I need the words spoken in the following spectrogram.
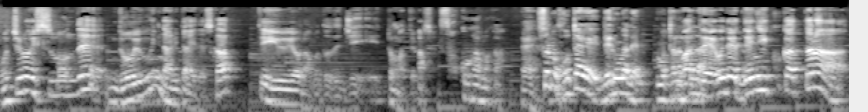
もちろん質問で、どういうふうになりたいですか？っていうようなことでじーっと待ってるんあですよ。そこがまたえそれも答え出るまで、もうただただ。待って、ほいで出にくかったら、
